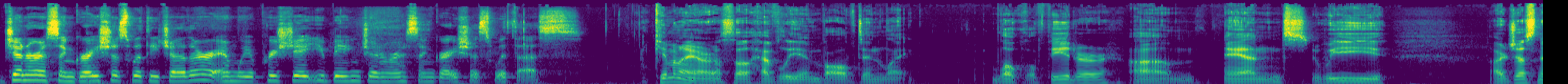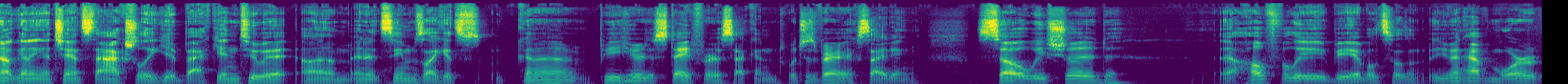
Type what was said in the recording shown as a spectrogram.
generous and gracious with each other and we appreciate you being generous and gracious with us. Kim and I are also heavily involved in like local theater um and we are just now getting a chance to actually get back into it um and it seems like it's to be here to stay for a second, which is very exciting. So we should uh, hopefully be able to even have more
